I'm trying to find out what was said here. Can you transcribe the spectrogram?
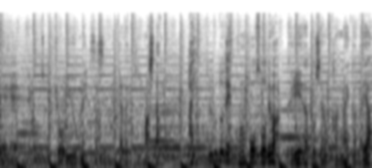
えー、ちょっと共有をねさせていただきました。ことでこの放送ではクリエイターとしての考え方や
